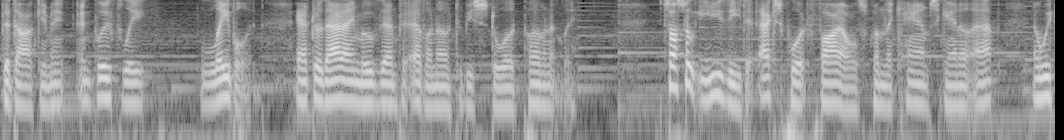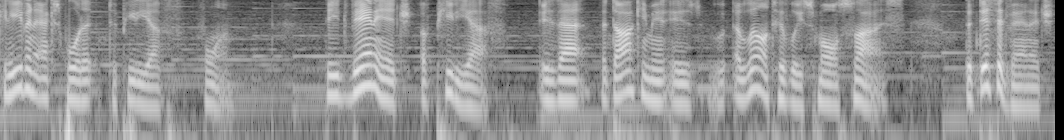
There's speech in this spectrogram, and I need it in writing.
the document and briefly label it. After that, I move them to Evernote to be stored permanently. It's also easy to export files from the CAM Scanner app, and we can even export it to PDF form. The advantage of PDF is that the document is a relatively small size. The disadvantage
